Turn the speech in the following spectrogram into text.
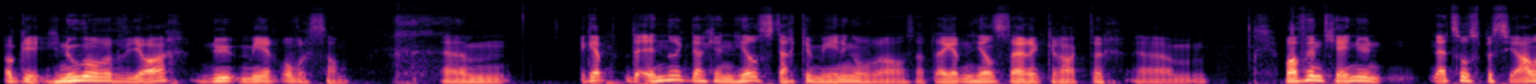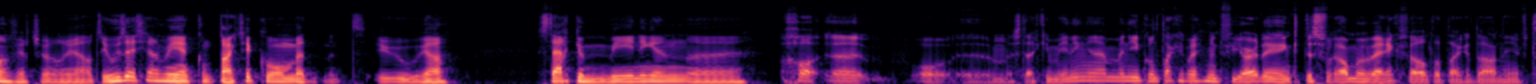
Oké, genoeg over VR, nu meer over Sam. Ehm, ik heb de indruk dat je een heel sterke mening over alles hebt. Je hebt een heel sterk karakter. Ehm, wat vind jij nu net zo speciaal in virtual reality? Hoe ben je ermee in contact gekomen met, met uw ja, sterke meningen? eh? Goh, eh, oh, eh, mijn sterke meningen hebben me niet in contact gebracht met VR, denk ik. Het is vooral mijn werkveld dat dat gedaan heeft.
